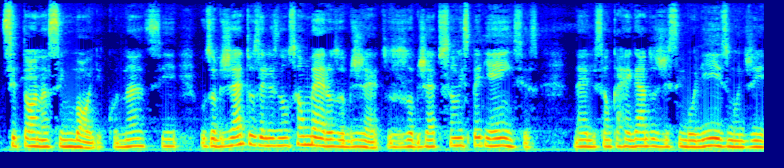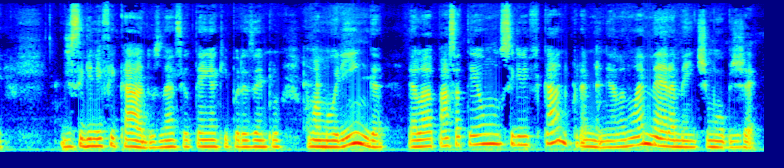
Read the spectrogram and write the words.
se torna simbólico, né? Se os objetos eles não são meros objetos, os objetos são experiências, né? Eles são carregados de simbolismo, de, de significados, né? Se eu tenho aqui, por exemplo, uma moringa, ela passa a ter um significado para mim, ela não é meramente um objeto,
